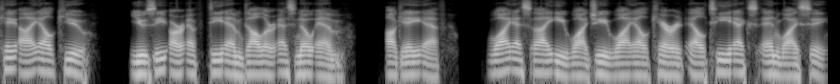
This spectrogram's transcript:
KILQ, UZRFDM dollar S no M, AGAF, YSIEYGYL carat LTX NYC.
